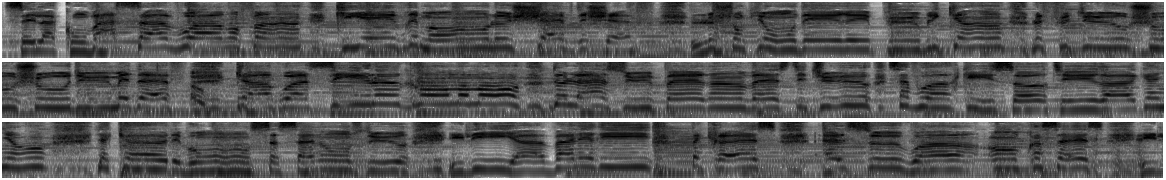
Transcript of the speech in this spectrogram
C'est là qu'on va savoir enfin qui est vraiment le chef des chefs, le champion des républicains, le futur chouchou du MEDEF. Car voici le grand moment de la super investiture, savoir qui sortira gagnant. Y a que des bons, ça s'annonce dur. Il y a Valérie Pécresse, elle se voit en princesse. Il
